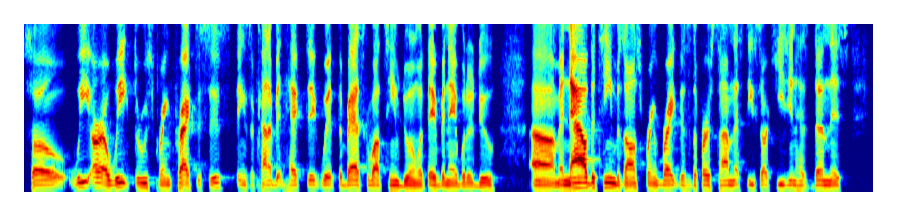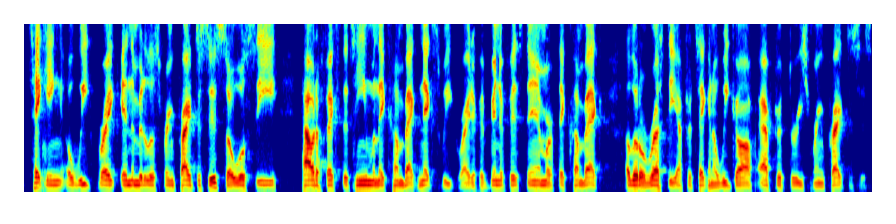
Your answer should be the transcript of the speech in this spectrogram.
So we are a week through spring practices. Things have kind of been hectic with the basketball team doing what they've been able to do. Um, and now the team is on spring break. This is the first time that Steve Sarkisian has done this, taking a week break in the middle of spring practices. So we'll see how it affects the team when they come back next week, right? If it benefits them or if they come back a little rusty after taking a week off after three spring practices.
